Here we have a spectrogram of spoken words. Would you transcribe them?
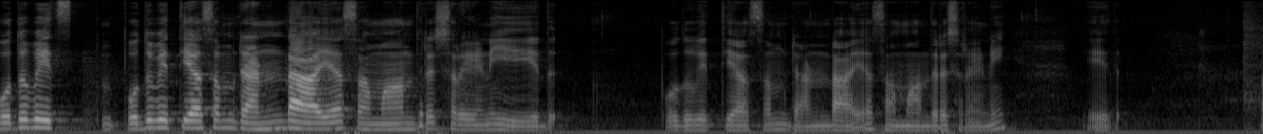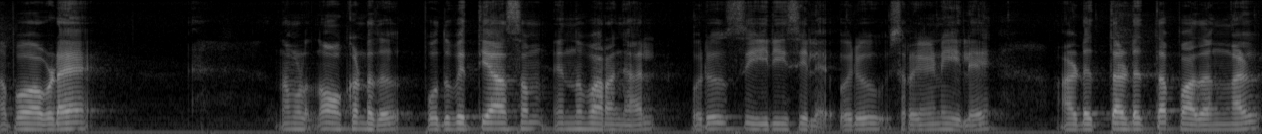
പൊതുവെ പൊതുവ്യത്യാസം രണ്ടായ സമാന്തര ശ്രേണി ഏത്? പൊതുവ്യത്യാസം രണ്ടായ സമാന്തര ശ്രേണി ഏത്? അപ്പോൾ അവിടെ നമ്മൾ നോക്കേണ്ടത് പൊതുവ്യത്യാസം എന്ന് പറഞ്ഞാൽ ഒരു സീരീസിലെ ഒരു ശ്രേണിയിലെ അടുത്തടുത്ത പദങ്ങൾ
